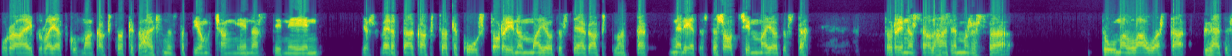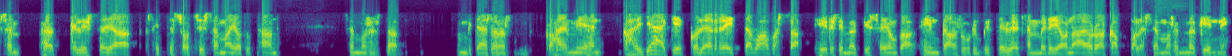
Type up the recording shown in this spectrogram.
ura ei tule jatkumaan 2018 Pyeongchangiin asti, niin jos vertaa 2006 Torinon majoitusta ja 2014 Sotsin majoitusta, Torinossa ollaan semmoisessa tuuman lauasta pyhätyssä hökkelissä ja sitten Sotsissa majoitutaan semmoisesta, mitä sanoisi, kahden miehen, kahden jääkiekkoilijan reittä vahvassa hirsimökissä, jonka hinta on suurin piirtein 9 miljoonaa euroa kappale semmoisen mökin, niin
